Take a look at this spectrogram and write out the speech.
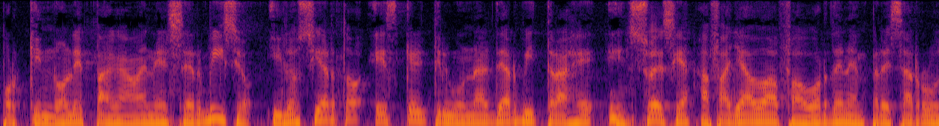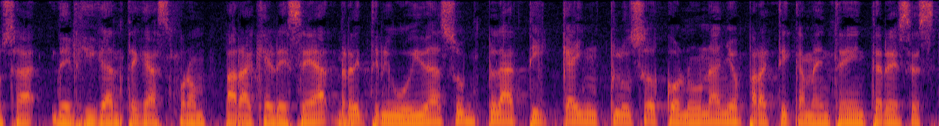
porque no le pagaban el servicio. Y lo cierto es que el Tribunal de Arbitraje en Suecia ha fallado a favor de la empresa rusa del gigante Gazprom para que le sea retribuida su plática incluso con un año prácticamente de intereses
